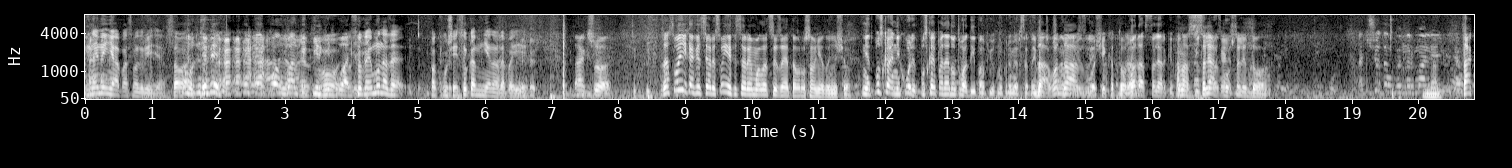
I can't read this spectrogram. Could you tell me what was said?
И на меня посмотрите. Вставай. Вот, тебе, тебе пол банки кильки Вот. хватит. Сколько ему надо покушать, сколько мне надо поесть. Так что, за своих офицеры, свои офицеры молодцы, за это вопросов нету ничего. Нет, пускай они ходят, пускай подойдут воды попьют, например, с этой Да, бочки, что вода с бочки, которая... Вода с соляркой. Нас попить солярка невозможно. солидолом. Так,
